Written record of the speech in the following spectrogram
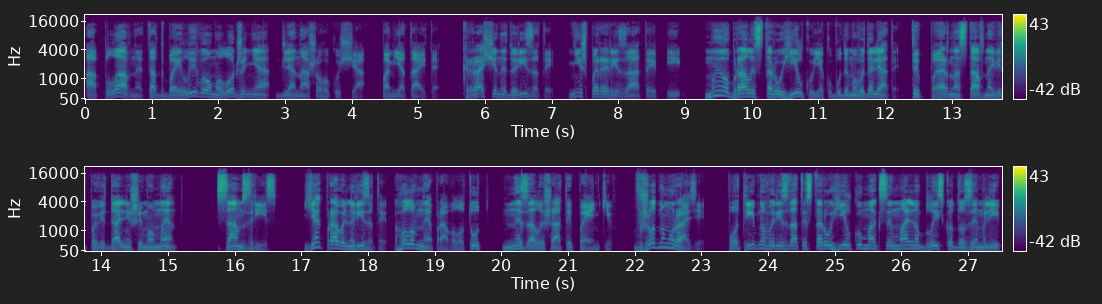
а плавне та дбайливе омолодження для нашого куща. Пам'ятайте, краще не дорізати, ніж перерізати, і Ми обрали стару гілку, яку будемо видаляти. Тепер настав найвідповідальніший момент сам зріз. Як правильно різати? Головне правило тут не залишати пеньків. В жодному разі потрібно вирізати стару гілку максимально близько до землі,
